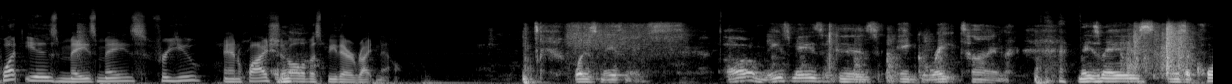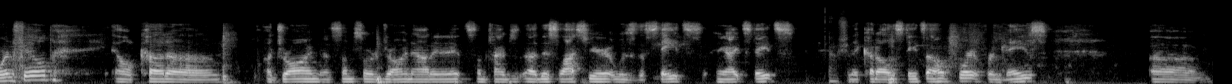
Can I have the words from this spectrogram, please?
what is Maze Maze for you, and why should all of us be there right now? What is Maze Maze? Oh, Maze Maze is a great time. Maze Maze is a cornfield. I'll cut a, a drawing, some sort of drawing out in it. Sometimes uh, this last year it was the states, the United States. Oh, And they cut all the states out for it for the maze. Um,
